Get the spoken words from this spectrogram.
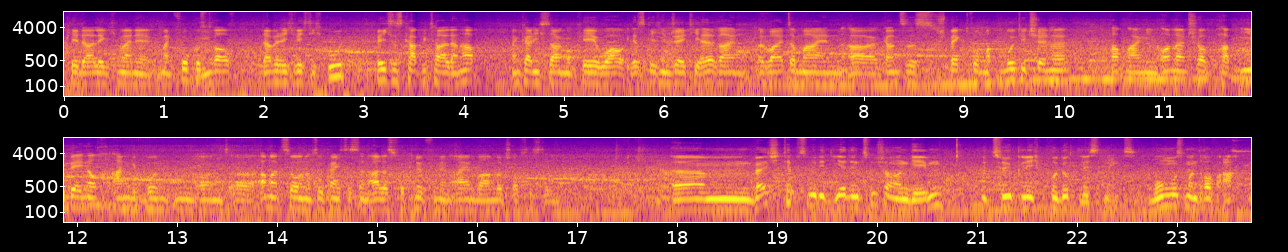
okay, da lege ich meine, meinen Fokus drauf, da bin ich richtig gut. Das Kapital dann habe, dann kann ich sagen, okay, wow, jetzt gehe ich in JTL rein, erweitere mein äh, ganzes Spektrum, mache Multichannel, habe meinen eigenen Online-Shop, habe eBay noch angebunden und äh, Amazon und so kann ich das dann alles verknüpfen in einem Warenwirtschaftssystem. Ähm, welche Tipps würdet ihr den Zuschauern geben bezüglich Produktlistings? Wo muss man drauf achten?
